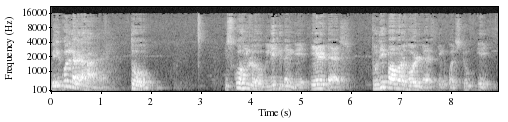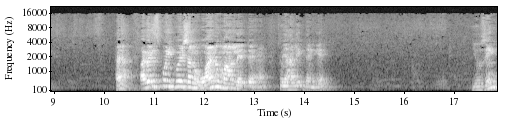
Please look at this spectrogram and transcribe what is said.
बिल्कुल लग रहा है। तो इसको हम लोग लिख देंगे A dash to the power whole dash equals to A. है ना? अगर इसको इक्वेशन वन मान लेते हैं तो यहाँ लिख देंगे यूजिंग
